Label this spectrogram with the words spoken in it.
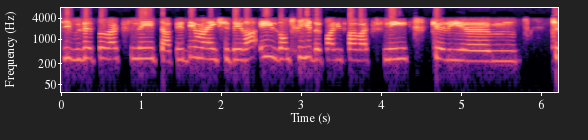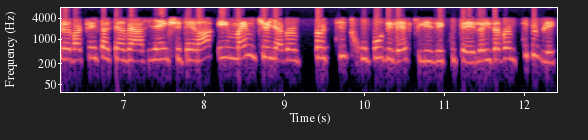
Si vous n'êtes pas vacciné, tapez des mains, etc. Et ils ont crié de ne pas se faire vacciner, que les euh, que le vaccin ça servait à rien, etc. Et même qu'il y avait un petit troupeau d'élèves qui les écoutaient. Là, ils avaient un petit public.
